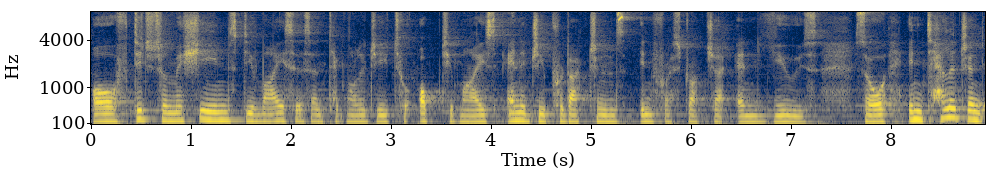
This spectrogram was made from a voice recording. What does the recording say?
of digital machines, devices and technology to optimize energy productions, infrastructure and use. So intelligent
